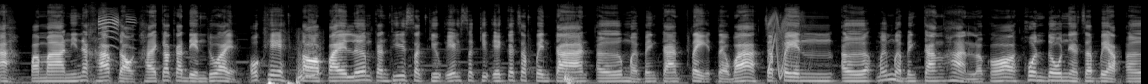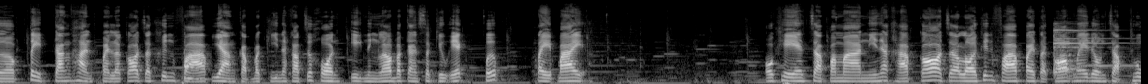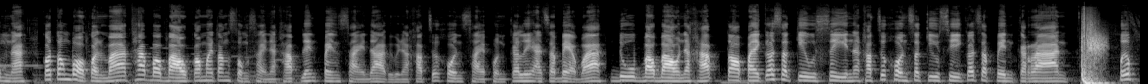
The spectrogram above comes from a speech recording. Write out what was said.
อะ ประมาณนี้นะครับ ดอกท้ายก็กระเด็นด้วย โอเค ต่อไปเริ่มกันที่สกิล X สกิล X ก็จะเป็นการ เออ เหมือนเป็นการเตะ แต่ว่าจะเป็น เออ ไม่เหมือนเป็นกังหัน แล้วก็คนโดนเนี่ยจะแบบ เออ ติดกังหันไปแล้วก็จะขึ้นฟ้าอย่างกับเมื่อกี้นะครับทุกคน อีกหนึ่งรอบประกันสกิล X ปุ๊บ เตะไป โอเค จับประมาณนี้นะครับ ก็จะลอยขึ้นฟ้าไปแต่ก็ไม่โดนจับทุ่มนะ ก็ต้องบอกก่อนว่าถ้าเบาๆก็ไม่ต้องสงสัยนะครับ เล่นเป็นสายดาบอยู่นะครับทุกคนสายผลก็เลยอาจจะแบบว่าดูเบาๆนะครับ ต่อไปก็สกิล C นะครับทุกคนสกิล C ก็จะเป็นกรานปุ๊บ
